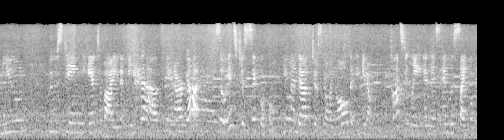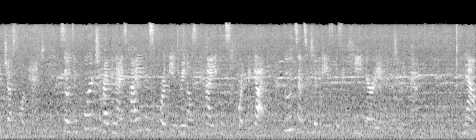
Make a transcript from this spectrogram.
immune boosting antibody that we have in our gut. So it's just cyclical. You end up just going all the, you know, constantly in this endless cycle that just won't end. So it's important to recognize how you can support the adrenals and how you can support the gut. Food sensitivities is a key area in doing that. Now,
